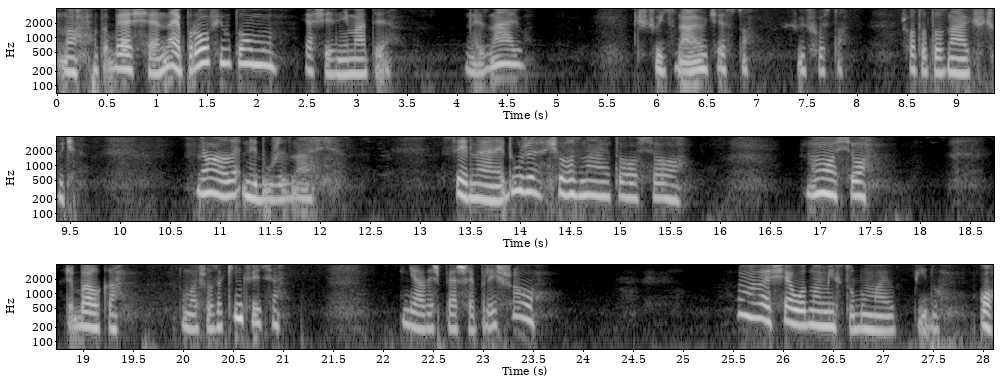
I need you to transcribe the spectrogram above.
ну, я ще не профі в тому. Я ще знімати не знаю. Чуть-чуть знаю, чисто. Чуть щось то. Що то то знаю чуть-чуть. Ну, але не дуже знаю. Сильно я не дуже чого знаю того всього. Ну, ось. Рибалка. Думаю, що закінчується. Я лише перше прийшов. Ну, але ще в одно місто, думаю, піду. О,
